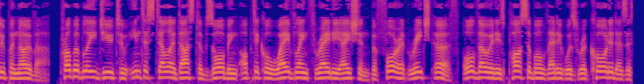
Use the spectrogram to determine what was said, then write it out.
supernova, probably due to interstellar dust absorbing optical wavelength radiation before it reached Earth although it is possible that it was recorded as a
